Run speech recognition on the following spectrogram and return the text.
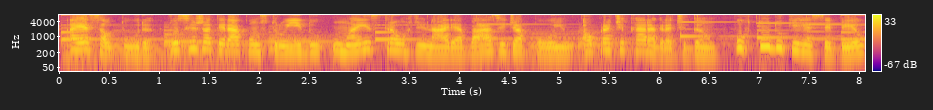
a essa altura você já terá construído uma extraordinária base de apoio ao praticar a gratidão por tudo o que recebeu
